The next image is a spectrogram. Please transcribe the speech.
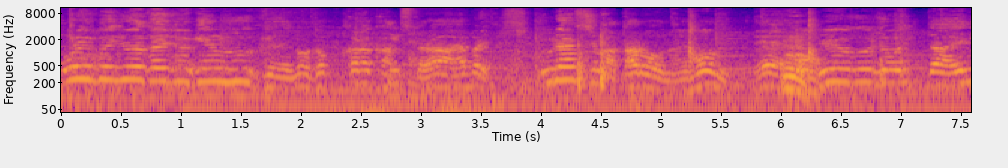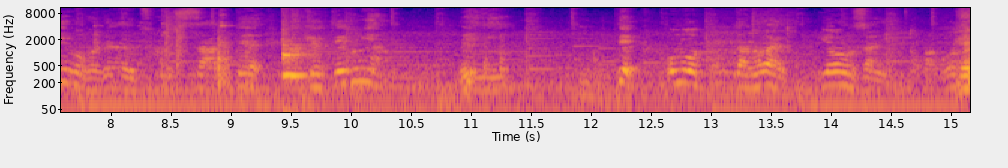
俺と一番最初の原風景のどっからかっつったらやっぱり浦島太郎の絵本で、うん。竜宮城行った絵にも描けない美しさって描けてるやん。絵に。って思ったのが4歳とか5歳。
